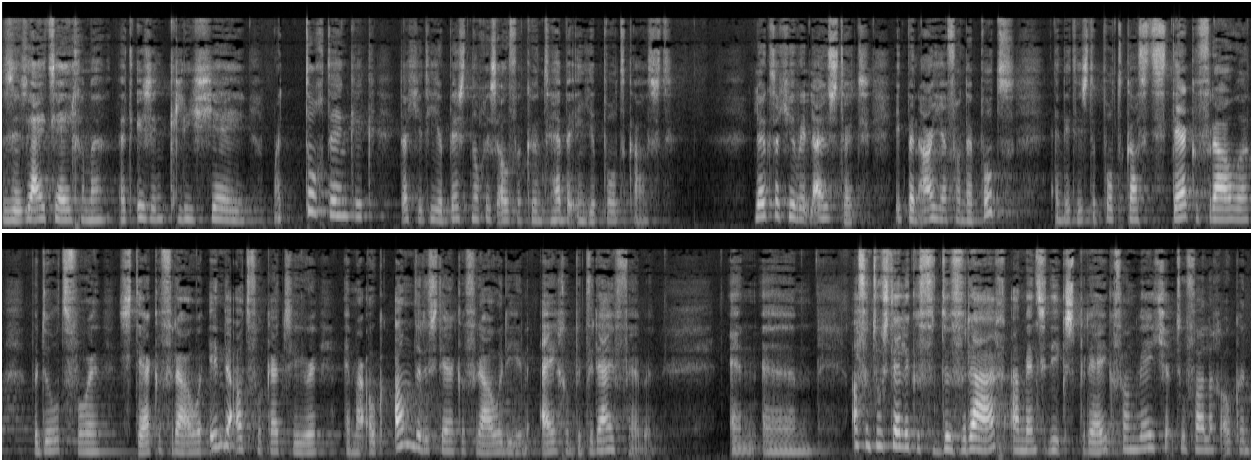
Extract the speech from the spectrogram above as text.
Ze zei tegen me: Het is een cliché, maar toch denk ik dat je het hier best nog eens over kunt hebben in je podcast. Leuk dat je weer luistert. Ik ben Arja van der Pot en dit is de podcast Sterke Vrouwen, bedoeld voor sterke vrouwen in de advocatuur en maar ook andere sterke vrouwen die een eigen bedrijf hebben. En ehm, af en toe stel ik de vraag aan mensen die ik spreek: van weet je toevallig ook een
